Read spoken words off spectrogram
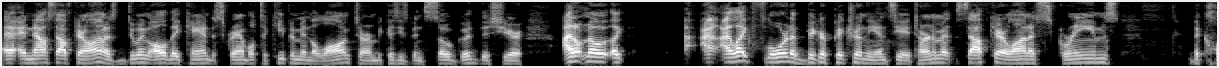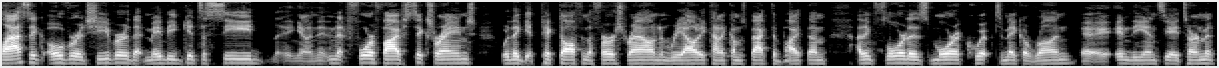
And now South Carolina is doing all they can to scramble to keep him in the long term because he's been so good this year. I don't know, like I, I like Florida bigger picture in the NCAA tournament. South Carolina screams the classic overachiever that maybe gets a seed, you know, in that four, five, six range where they get picked off in the first round and reality kind of comes back to bite them. I think Florida is more equipped to make a run eh, in the NCAA tournament.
